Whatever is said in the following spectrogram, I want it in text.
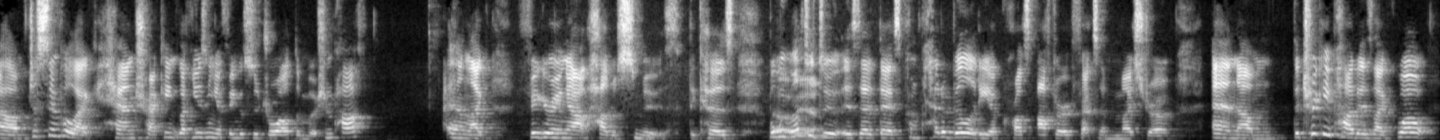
um, just simple like hand tracking like using your fingers to draw out the motion path and like figuring out how to smooth because what oh, we want yeah. to do is that there's compatibility across After Effects and Maestro. And um, the tricky part is like, well,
